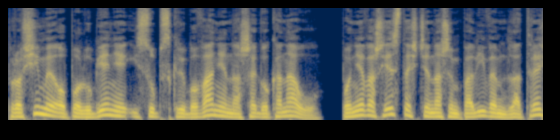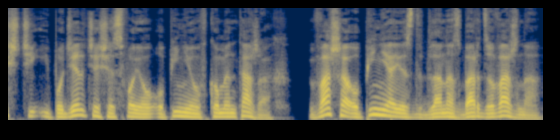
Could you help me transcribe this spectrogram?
Prosimy o polubienie i subskrybowanie naszego kanału, ponieważ jesteście naszym paliwem dla treści i podzielcie się swoją opinią w komentarzach. Wasza opinia jest dla nas bardzo ważna.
